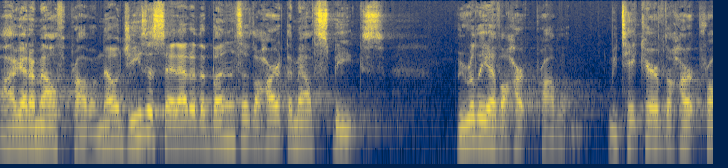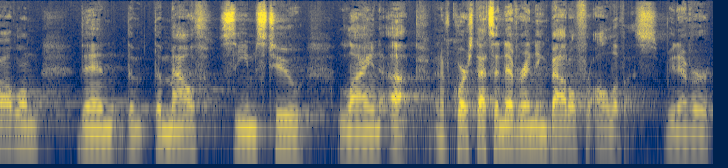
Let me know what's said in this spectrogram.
oh, I got a mouth problem. No, Jesus said, out of the abundance of the heart, the mouth speaks. We really have a heart problem. We take care of the heart problem, then the, the mouth seems to line up. And of course, that's a never ending battle for all of us. We never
